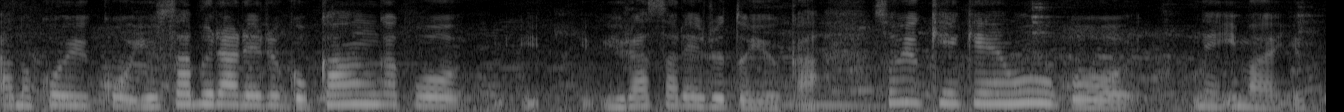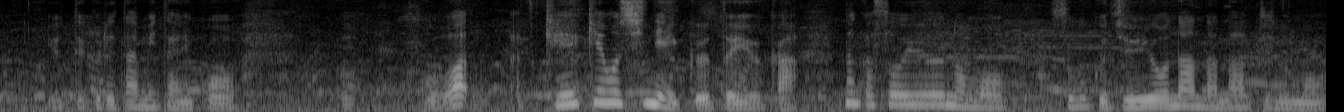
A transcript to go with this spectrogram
あのこういうこう揺さぶられる五感がこう揺らされるというかそういう経験をこう、ね、今言ってくれたみたいにこうこうわ経験をしに行くというかなんかそういうのもすごく重要なんだなっていうのも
